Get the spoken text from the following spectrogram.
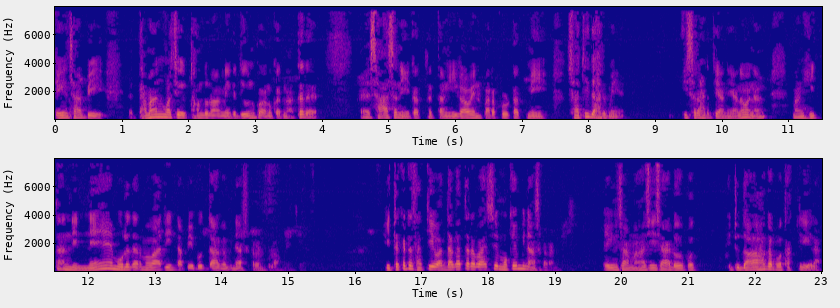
ඒ නිසා අපි Taman වශයෙන් හඳුනාගෙන ඒක දිනු පවණු කරන අතර ශාසනයටත් නැත්නම් ඊගාවෙන් පරපුරටත් මේ සති ධර්මය ඉස්සරහට තියන යනවනම් මම හිතන්නේ නෑ මූලධර්මවාදීන් අපේ බුද්ධ ආගම විනාශ කරන්න පුළුවන් කියලා. හිතකට සතිය වද්දාගත්තට පස්සේ මොකෙන් විනාශ කරන්නේ? ඒ නිසා මහසි ෂැඩෝ පොත් පිටු 1000ක පොතක් ලියලා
